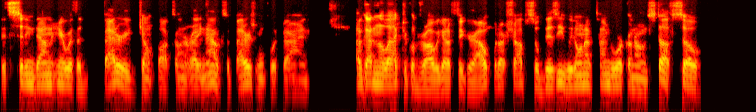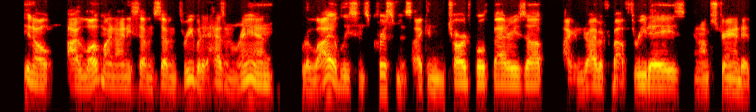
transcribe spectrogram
It's sitting down here with a battery jump box on it right now because the batteries won't quit dying. I've got an electrical draw we got to figure out, but our shop's so busy we don't have time to work on our own stuff. So, you know, I love my 97.73, but it hasn't ran reliably since Christmas. I can charge both batteries up. I can drive it for about three days, and I'm stranded.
